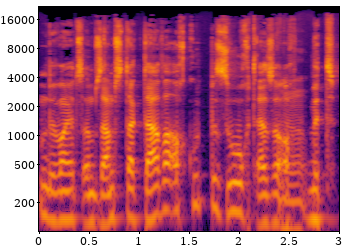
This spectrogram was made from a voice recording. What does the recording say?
und wir waren jetzt am Samstag da, war auch gut besucht, also auch ja. mit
